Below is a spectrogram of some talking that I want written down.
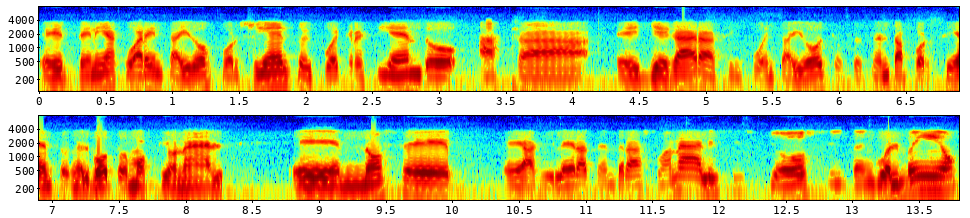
eh, tenía 42% y fue creciendo hasta eh, llegar a 58, 60% en el voto emocional. Eh, no sé, eh, Aguilera tendrá su análisis, yo sí tengo el mío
